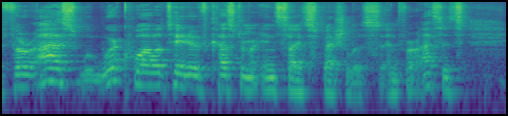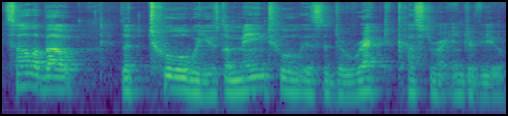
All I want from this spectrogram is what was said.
for us, we're qualitative customer insight specialists. And for us, it's, it's all about the tool we use. The main tool is the direct customer interview.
